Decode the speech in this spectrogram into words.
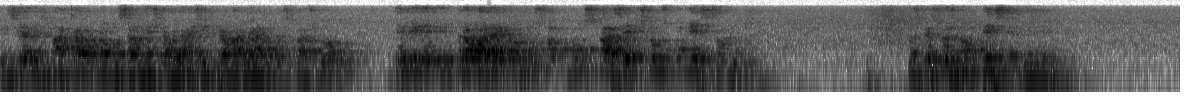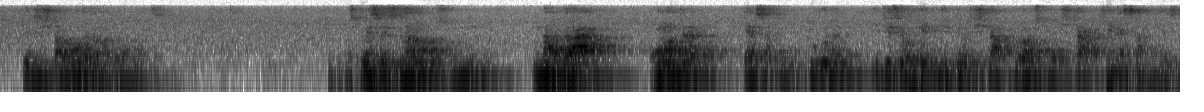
eles, eles marcavam para almoçar no restaurante, ele trabalhava com esse pastor. Ele, ele para orar, ele falou: vamos, vamos fazer que estamos conversando aqui. Para as pessoas não perceberem que eles estavam orando antes. Nós precisamos nadar contra essa cultura e dizer: o reino de Deus está próximo, ele está aqui nessa mesa.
